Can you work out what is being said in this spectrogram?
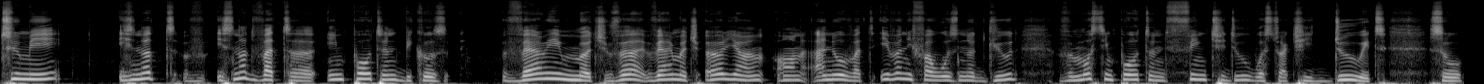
To me, it's not it's not that uh, important because very much very very much early on, on i know that even if i was not good the most important thing to do was to actually do it so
